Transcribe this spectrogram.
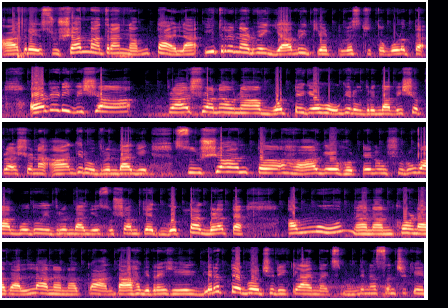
ಆದರೆ ಸುಶಾಂತ್ ಮಾತ್ರ ನಂಬ್ತಾ ಇಲ್ಲ. ಇದರ ನಡುವೆ ಯಾವ ರೀತಿಯ ಟ್ವಿಸ್ಟ್ ತಗೊಳುತ್ತೆ. ಆಲ್ರೆಡಿ ವಿಷ ಪ್ರಾಶ್ವನ ಅವನ ಒಟ್ಟಿಗೆ ಹೋಗಿರೋದ್ರಿಂದ, ವಿಷ ಪ್ರಾಶ್ವನ ಆಗಿರೋದ್ರಿಂದಾಗಿ ಸುಶಾಂತ್ ಹಾಗೆ ಹೊಟ್ಟೆ ನೋವು ಶುರುವಾಗ್ಬೋದು. ಇದರಿಂದಾಗಿ ಸುಶಾಂತ್ಗೆ ಗೊತ್ತಾಗ್ಬಿಡತ್ತೆ. ಅಮ್ಮು, ನಾನು ಅನ್ಕೊಂಡಾಗ ಅಲ್ಲ ನನ್ನ ಅಕ್ಕ ಅಂತ. ಹಾಗಿದ್ರೆ ಹೇಗಿರುತ್ತೆ ಭೋಜರಿ ಕ್ಲೈಮ್ಯಾಕ್ಸ್ ಮುಂದಿನ ಸಂಚಿಕೆಯನ್ನು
